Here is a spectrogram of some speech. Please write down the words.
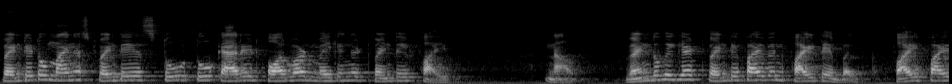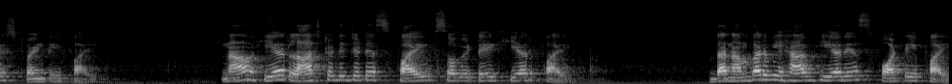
22 minus 20 is 2, 2 carried forward making it 25. Now when do we get 25 in 5 table? 5 5 is 25. Now here last digit is 5 so we take here 5. The number we have here is 45.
